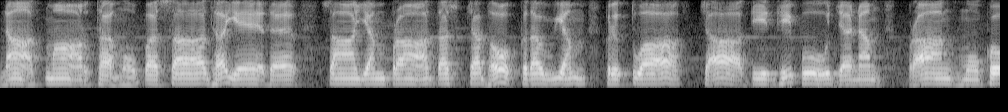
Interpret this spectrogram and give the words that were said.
नात्मार्थमुपसाधयेत् सायं प्रातश्च भोक्तव्यं कृत्वा चातिथिपूजनं प्राङ्मुखो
